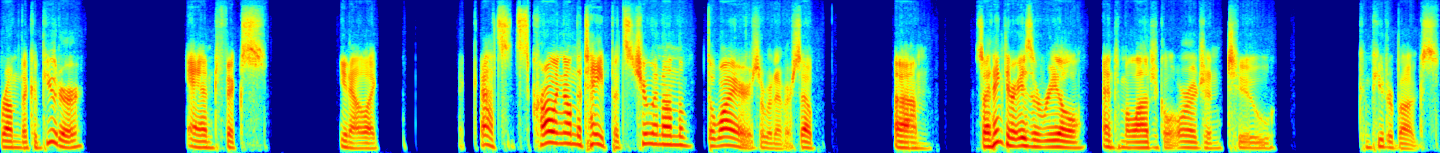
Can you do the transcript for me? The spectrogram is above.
from the computer and fix, you know, like like ah, it's, it's crawling on the tape it's chewing on the, the wires or whatever so um so i think there is a real entomological origin to computer bugs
